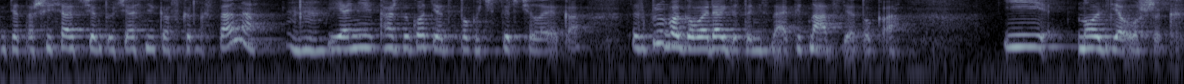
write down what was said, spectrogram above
где-то 60 с чем-то участников с Кыргызстана, и они каждый год едут только 4 человека. То есть, грубо говоря, где-то, не знаю, 15 лет только. И ноль девушек.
